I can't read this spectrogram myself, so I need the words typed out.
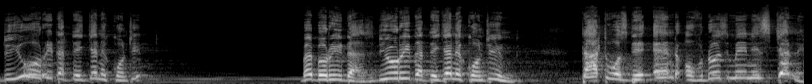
do you read that the journey continued? Bible readers, do you read that the journey continued? That was the end of those men's journey.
